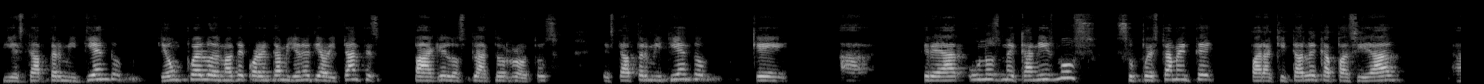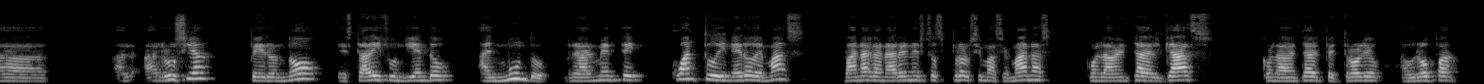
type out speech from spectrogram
y está permitiendo que un pueblo de más de 40 millones de habitantes pague los platos rotos. Está permitiendo que ah, crear unos mecanismos supuestamente para quitarle capacidad a Rusia, pero no está difundiendo al mundo realmente cuánto dinero de más van a ganar en estas próximas semanas con la venta del gas, con la venta del petróleo a Europa.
